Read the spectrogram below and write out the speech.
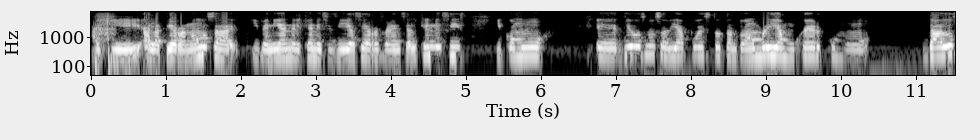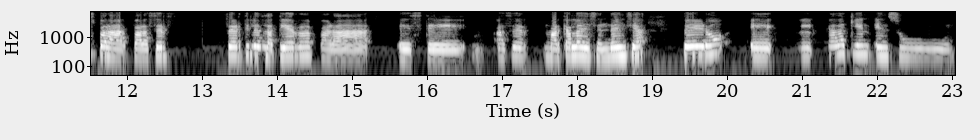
aquí a la tierra, ¿no? O sea, y venía en el Génesis y ella hacía referencia al Génesis y cómo eh, Dios nos había puesto tanto a hombre y a mujer como dados para, para hacer fértiles la tierra, para este, hacer, marcar la descendencia, pero eh, cada quien en su,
